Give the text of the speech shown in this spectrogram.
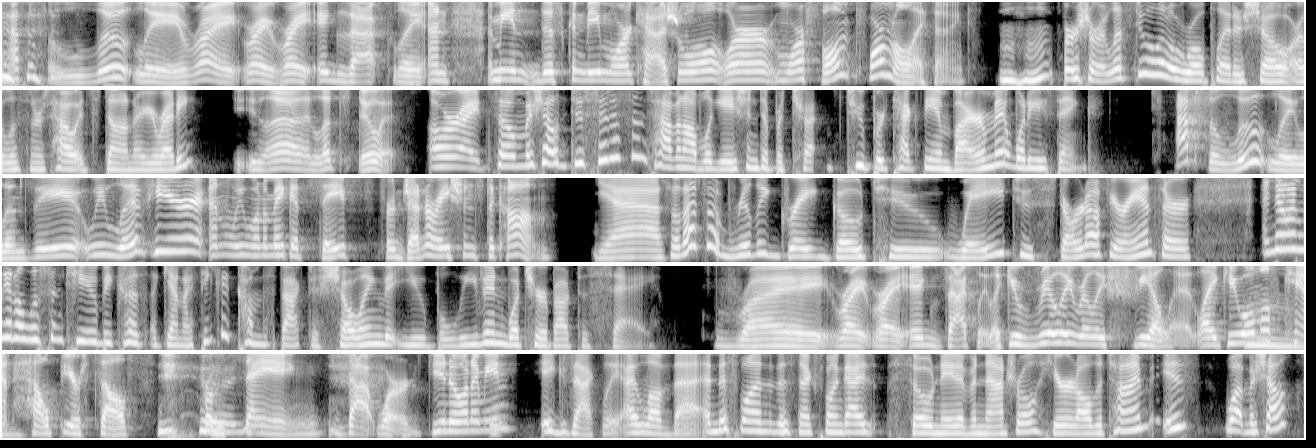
Absolutely. right, right, right. Exactly. And I mean, this can be more casual or more fo- formal, I think. hmm for sure. Let's do a little role play to show our listeners how it's done. Are you ready? Yeah, let's do it. All right. So, Michelle, do citizens have an obligation to protect to protect the environment? What do you think? Absolutely, Lindsay. We live here and we want to make it safe for generations to come. Yeah, so that's a really great go to way to start off your answer. And now I'm going to listen to you because, again, I think it comes back to showing that you believe in what you're about to say. Right, right, right. Exactly. Like you really, really feel it. Like you almost mm. can't help yourself from saying that word. Do you know what I mean? Exactly. I love that. And this one, this next one, guys, so native and natural, hear it all the time, is what, Michelle?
